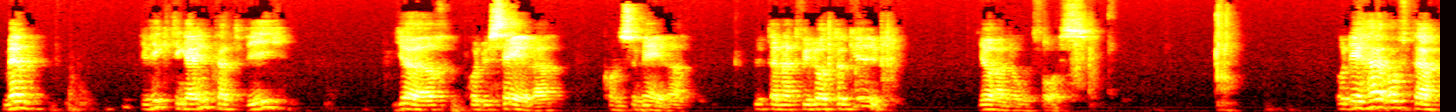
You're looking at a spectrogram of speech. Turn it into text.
Men det viktiga är inte att vi gör, producerar, konsumerar, utan att vi låter Gud göra något för oss. Och det är här ofta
